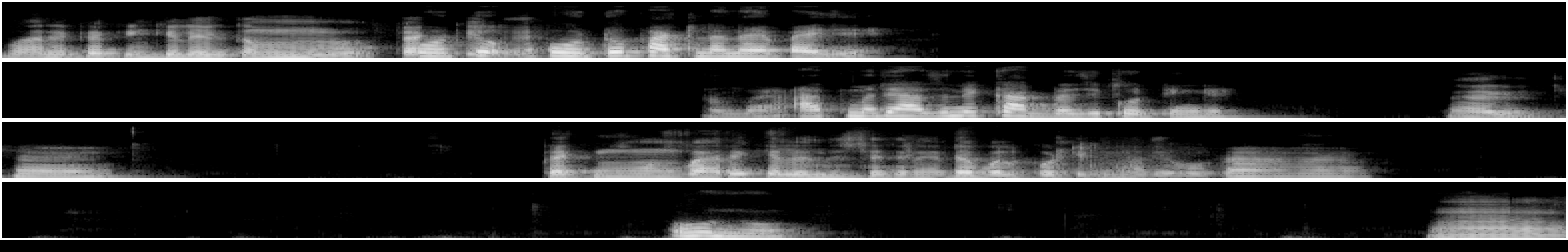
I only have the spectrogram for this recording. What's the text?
भारी पॅकिंग केली एकदम पॅक फ़ोटो केलंय फ़ोटो फाटला नाही पाहिजे थांबा, आतमध्ये अजून एक कागदाची कोटिंग आहे नाही का? हम्म. पॅकिंग मग भारी केलेलं दिसते त्याने डबल कोटिंग मध्ये. हा. ओ नो हम्म.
